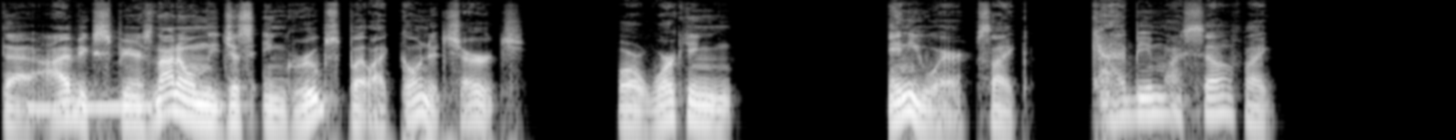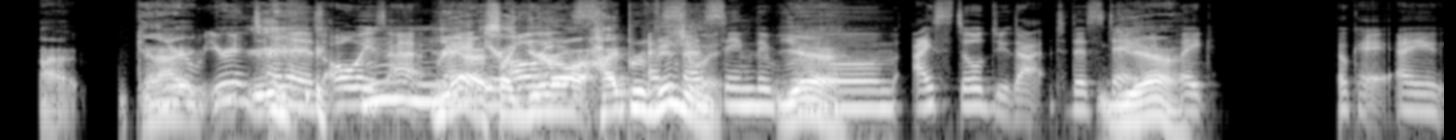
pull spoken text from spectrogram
that I've Mm. experienced, not only just in groups, but like going to church or working anywhere. It's like, can I be myself? Like, I can your, I? your antenna is always up, right? Yeah, it's like you're all always hyper vigilant. Assessing the room. Yeah. I still do that to this day. Yeah. Like, okay, I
